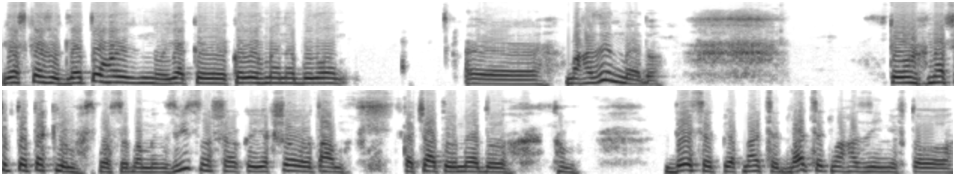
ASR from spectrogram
Я ж кажу, для того, ну, як е, коли в мене було е, магазин меду, то начебто таким способом. Звісно, що якщо там качати меду там, 10, 15, 20 магазинів, то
